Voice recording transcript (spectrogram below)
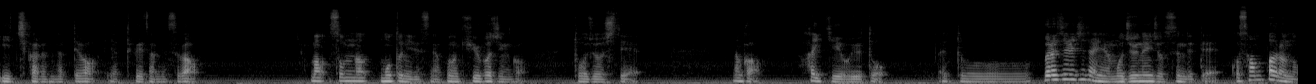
いい力になってはやってくれたんですが、まあ、そんな元にですねこのキューバ人が登場してなんか背景を言うと、えっと、ブラジル時代にはもう10年以上住んでてこうサンパウロの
